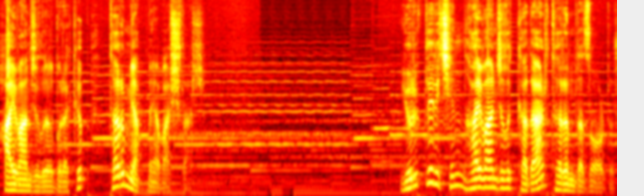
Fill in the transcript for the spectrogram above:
Hayvancılığı bırakıp tarım yapmaya başlar. Yörükler için hayvancılık kadar tarım da zordur.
